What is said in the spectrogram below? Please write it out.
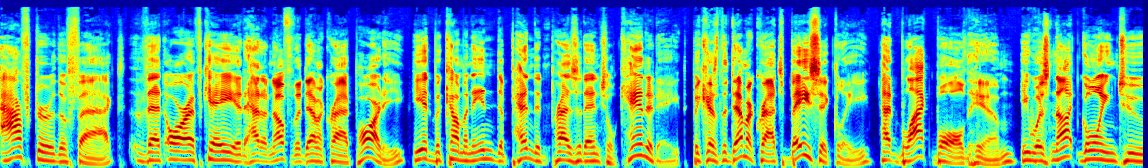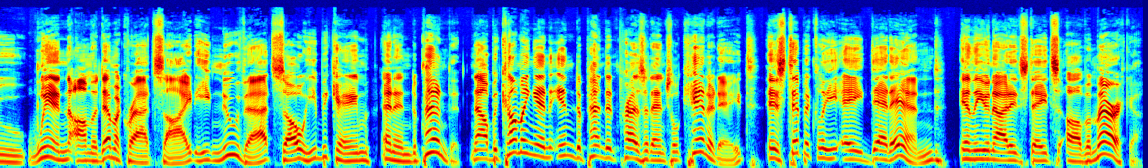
after the fact that RFK had had enough of the Democrat Party. He had become an independent presidential candidate because the Democrats basically had blackballed him. He was not going to win on the Democrat side. He knew that, so he became an independent. Now, becoming an independent presidential candidate is typically a dead end in the United States of America.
